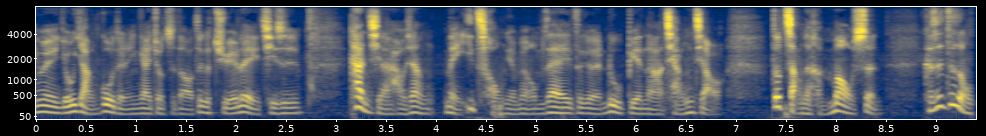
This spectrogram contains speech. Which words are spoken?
因为有养过的人应该就知道，这个蕨类其实。看起来好像每一丛有没有？我们在这个路边啊、墙角都长得很茂盛。可是这种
